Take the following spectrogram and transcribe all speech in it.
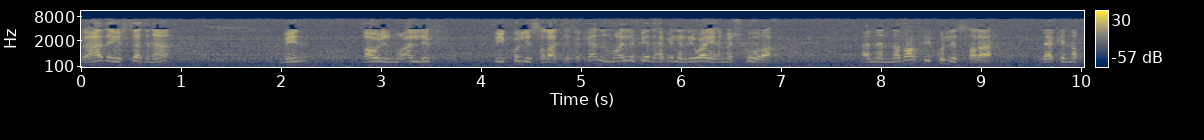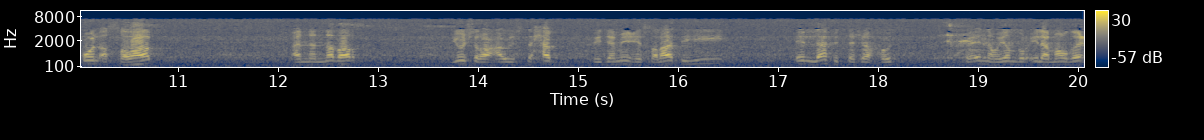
فهذا يستثنى من قول المؤلف في كل صلاته. فكان المؤلف يذهب إلى الرواية المشهورة أن النظر في كل الصلاة لكن نقول الصواب أن النظر يشرع أو يستحب في جميع صلاته إلا في التشهد فإنه ينظر إلى موضع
